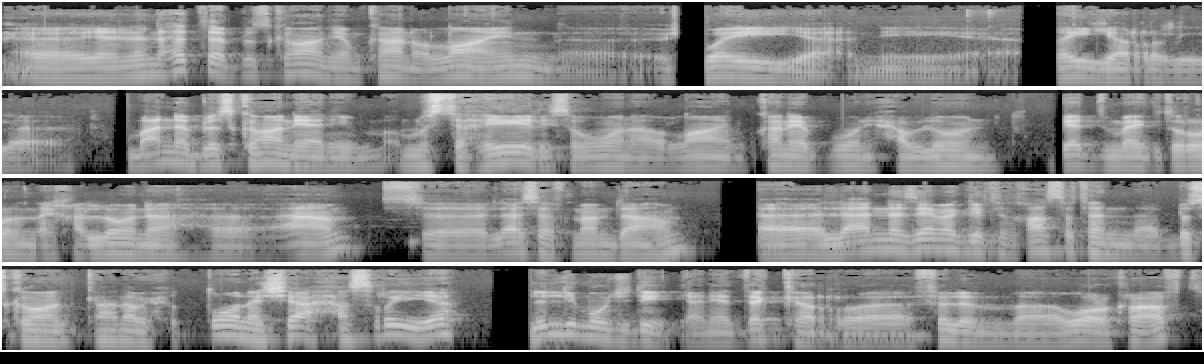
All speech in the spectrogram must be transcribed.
يعني لأن حتى BlizzCon يوم كان اونلاين آه شوي يعني غير مع إن BlizzCon يعني مستحيل يسوونها اونلاين وكانوا يبون يحاولون قد ما يقدرون إنه يخلونه آه عام بس آه للأسف ما مداهم. آه لأن زي ما قلت خاصة BlizzCon كانوا يحطون أشياء حصرية للي موجودين. يعني أتذكر آه، فيلم War آه، craft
